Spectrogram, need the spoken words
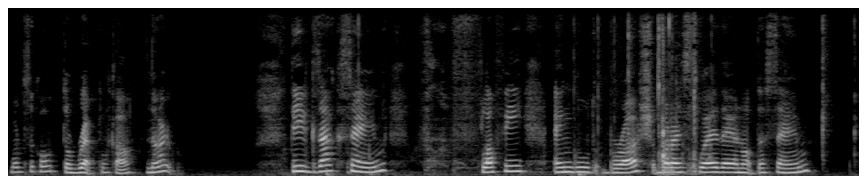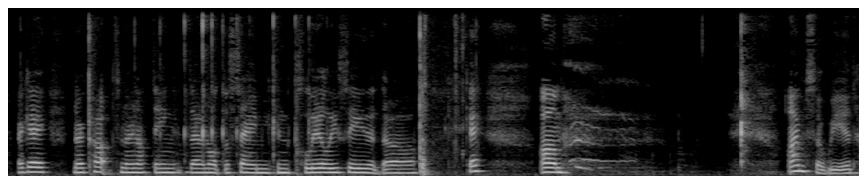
what's it called? The replica. No. The exact same fluffy angled brush, but I swear they are not the same. Okay, no cuts, no nothing. They're not the same. You can clearly see that they're, okay. Um, I'm so weird.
